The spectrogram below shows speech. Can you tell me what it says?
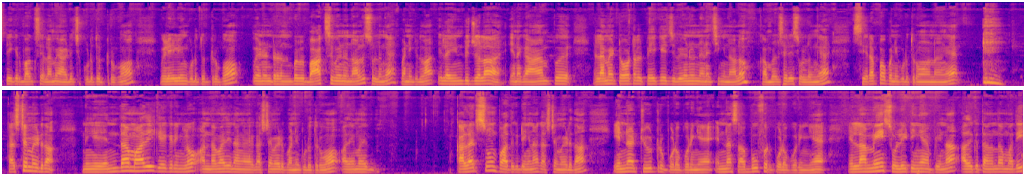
ஸ்பீக்கர் பாக்ஸ் எல்லாமே அடித்து கொடுத்துட்ருக்கோம். வெளியிலையும் கொடுத்துட்ருக்கோம். வேணுன்ற நண்பர்கள் பாக்ஸ் வேணும்னாலும் சொல்லுங்கள் பண்ணிக்கலாம். இல்லை இண்டிவிஜுவலாக எனக்கு ஆம்ப்பு எல்லாமே டோட்டல் பேக்கேஜ் வேணும்னு நினச்சிங்கனாலும் கம்பல்சரி சொல்லுங்கள் சிறப்பாக பண்ணி கொடுத்துருவோம் நாங்கள் கஸ்டமேடு தான். நீங்கள் எந்த மாதிரி கேட்குறீங்களோ அந்த மாதிரி நாங்கள் கஸ்டமைடு பண்ணி கொடுத்துருவோம். அதே மாதிரி கலர்ஸும் பார்த்துக்கிட்டிங்கன்னா கஸ்டமைடு தான். என்ன டியூட்ரு போட போகிறீங்க என்ன சப்வூஃபர் போட போகிறீங்க எல்லாமே சொல்லிட்டீங்க அப்படின்னா அதுக்கு தகுந்த மாதிரி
